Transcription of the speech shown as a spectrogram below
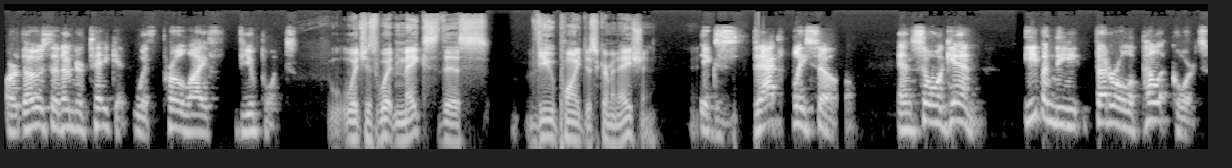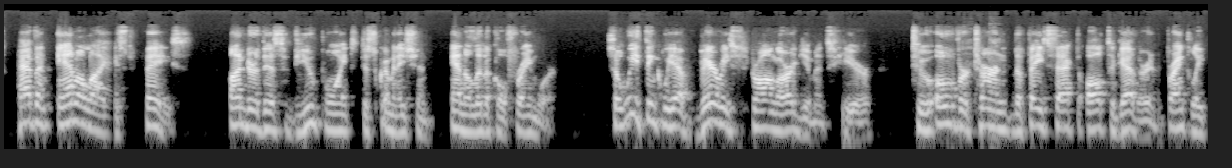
are those that undertake it with pro life viewpoints. Which is what makes this viewpoint discrimination. Exactly so. And so, again, even the federal appellate courts haven't analyzed FACE under this viewpoint discrimination analytical framework. So, we think we have very strong arguments here to overturn the FACE Act altogether. And frankly,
